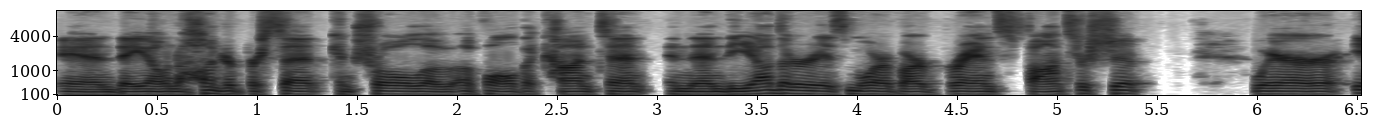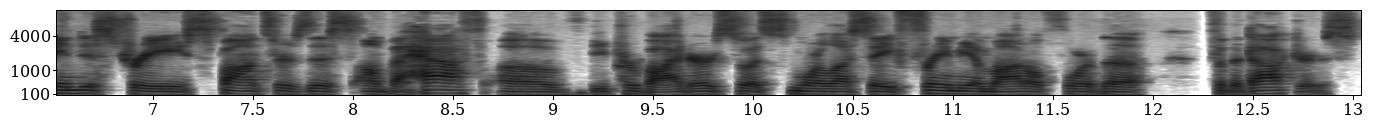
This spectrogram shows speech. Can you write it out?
and they own 100% control of, of all the content. And then the other is more of our brand sponsorship, where industry sponsors this on behalf of the providers. So it's more or less a freemium model for the for the doctors.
